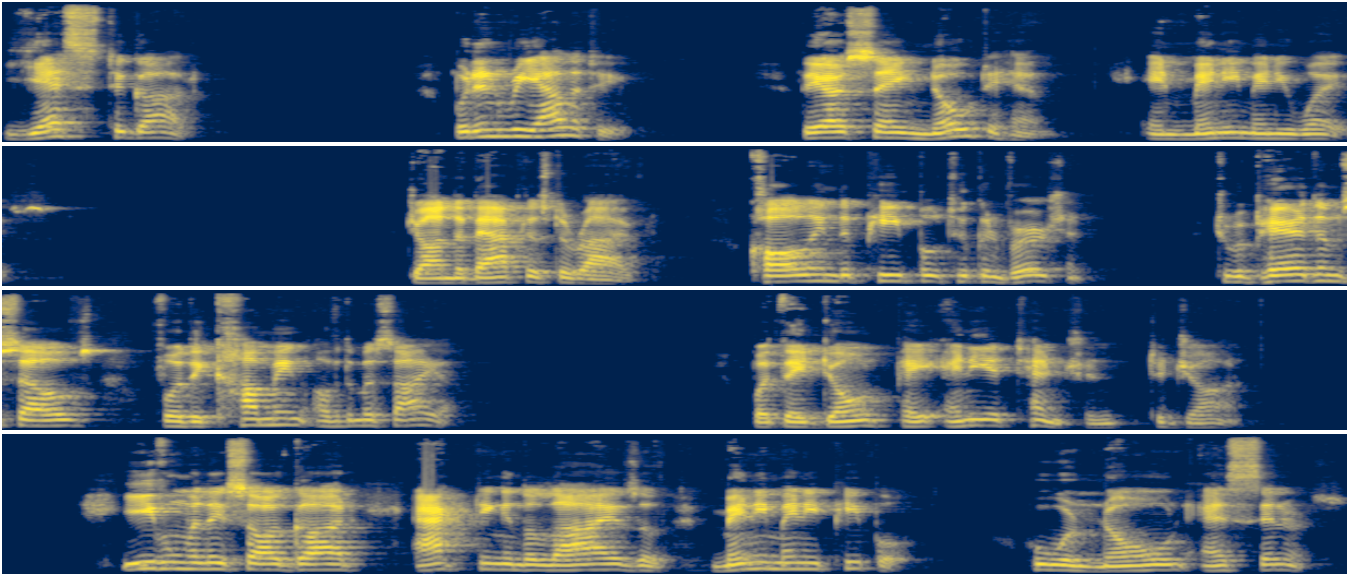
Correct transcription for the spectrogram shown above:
yes to God, but in reality, they are saying no to him in many, many ways. John the Baptist arrived, calling the people to conversion to prepare themselves for the coming of the Messiah. But they don't pay any attention to John. Even when they saw God acting in the lives of many, many people who were known as sinners.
